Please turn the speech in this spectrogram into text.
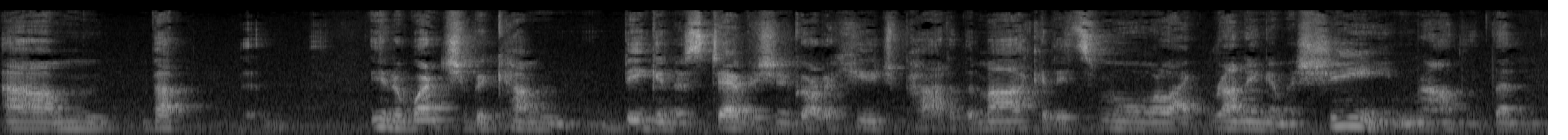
Um, but you know, once you become big and established, and you've got a huge part of the market. It's more like running a machine rather than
